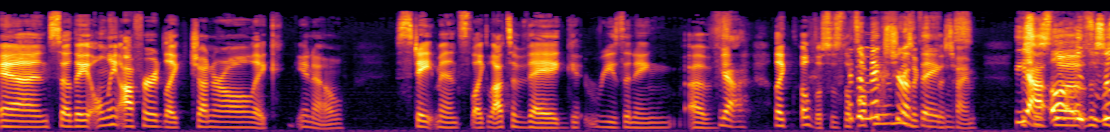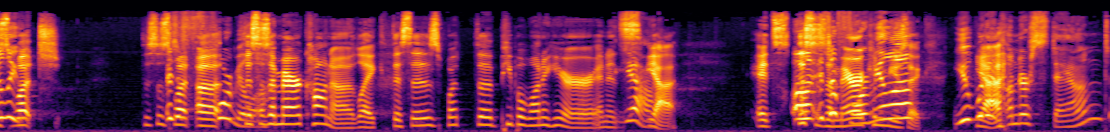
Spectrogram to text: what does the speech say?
and so they only offered like general like you know statements like lots of vague reasoning of Yeah. like oh this is the It's a mixture of at this time this Yeah. is the, oh, it's this really is what this is It's what uh formula. this is americana like this is what the people want to hear and it's Yeah. yeah, it's Oh, this is it's american formula? music You wouldn't Yeah. understand,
